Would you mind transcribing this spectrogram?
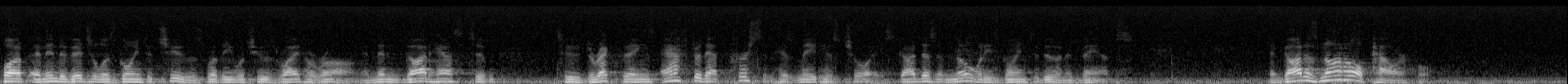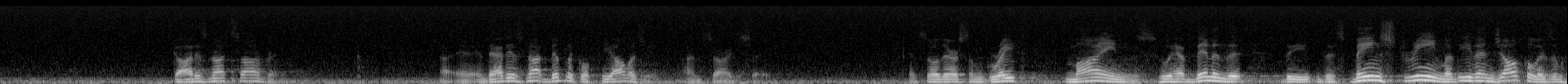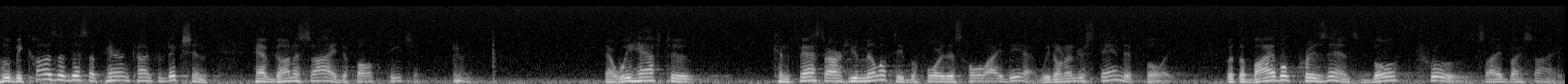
what an individual is going to choose, whether he will choose right or wrong. And then God has to, to direct things after that person has made his choice. God doesn't know what he's going to do in advance. And God is not all-powerful. God is not sovereign. Uh, and, and that is not biblical theology, I'm sorry to say. And so there are some great minds who have been in the, the, this mainstream of evangelicalism who, because of this apparent contradiction, have gone aside to false teaching. now, we have to confess our humility before this whole idea. We don't understand it fully. But the Bible presents both truths side by side.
